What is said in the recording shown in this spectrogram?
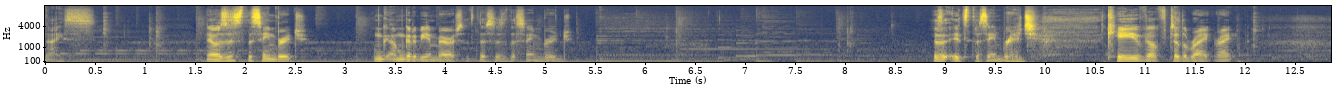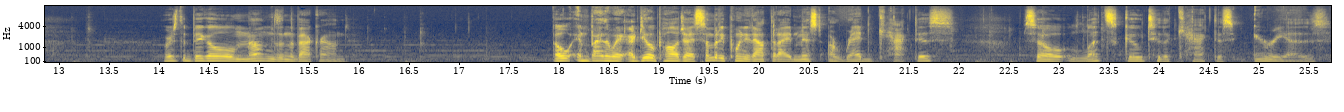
Nice. Now, is this the same bridge? I'm, I'm going to be embarrassed if this is the same bridge. It's the same bridge. Cave off to the right, right? Where's the big old mountains in the background? Oh, and by the way, I do apologize. Somebody pointed out that I had missed a red cactus. So let's go to the cactus areas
